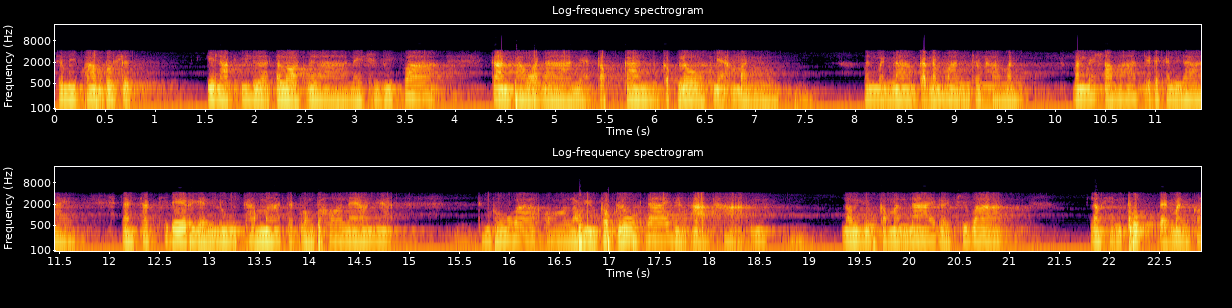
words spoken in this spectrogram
จะมีความรู้สึก อีหลักอีเหลือตลอดเวลาในชีวิตว่าการภาวนาเนี่ยกับการกับโลกเนี่ยมันมันเหมือนน้ำกับน้ำมันเจ้าค่ะมันมันไม่สามารถอยู่ด้วยกันได้ หลังจากที่ได้เรียนรู้ธรรมะจากหลวงพ่อแล้วเนี่ย ถึงรู้ว่าอ๋อเราอยู่กับโลกได้อย่างอาถรรพ์เราอยู่กับมันได้โดยที่ว่าเราเห็นทุกข์แต่มันก็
